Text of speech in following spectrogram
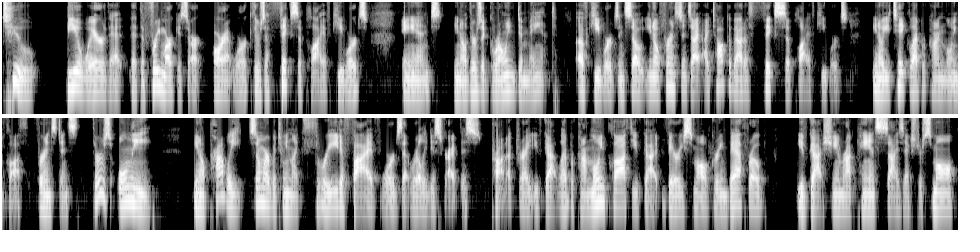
two, be aware that, that the free markets are, are at work. There's a fixed supply of keywords and, you know, there's a growing demand of keywords. And so, you know, for instance, I, I talk about a fixed supply of keywords. You know, you take leprechaun loincloth, for instance, there's only you know, probably somewhere between like three to five words that really describe this product, right? You've got leprechaun loincloth, you've got very small green bathrobe, you've got shamrock pants, size extra small.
